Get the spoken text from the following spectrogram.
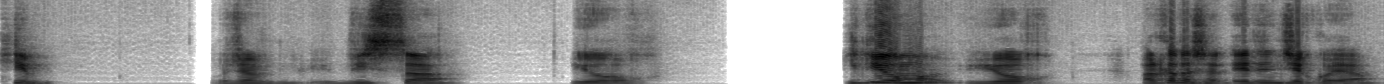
Kim? Hocam Vissa yok. Gidiyor mu? Yok. Arkadaşlar Edin Dzeko'ya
